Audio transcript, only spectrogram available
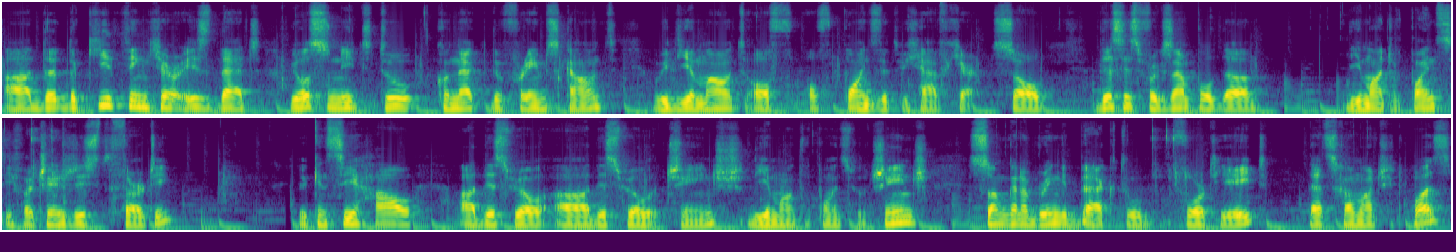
Uh, the, the key thing here is that we also need to connect the frames count with the amount of, of points that we have here. So this is, for example, the, the amount of points. If I change this to 30, you can see how uh, this will uh, this will change. The amount of points will change. So I'm gonna bring it back to 48 that's how much it was.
